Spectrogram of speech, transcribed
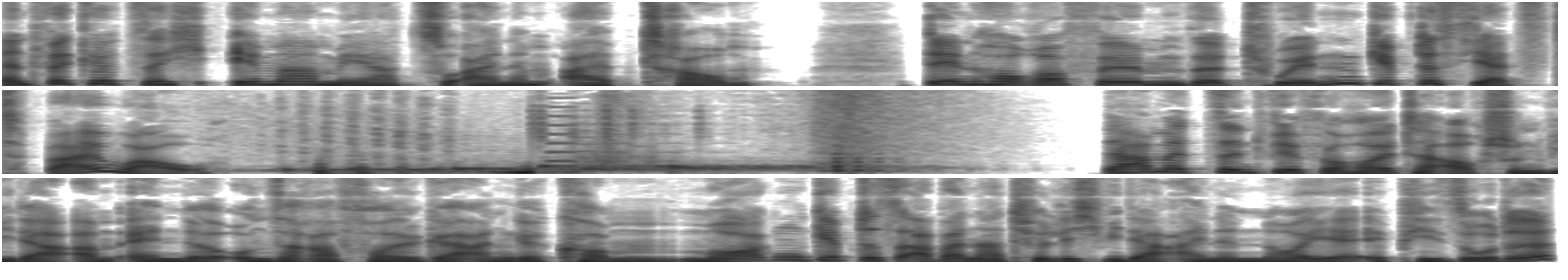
entwickelt sich immer mehr zu einem Albtraum. Den Horrorfilm The Twin gibt es jetzt bei Wow. Damit sind wir für heute auch schon wieder am Ende unserer Folge angekommen. Morgen gibt es aber natürlich wieder eine neue Episode.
